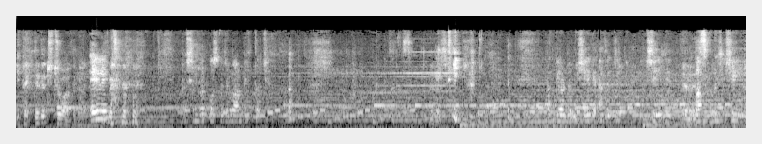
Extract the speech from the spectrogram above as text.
İpek'te de tütü vardı galiba. Evet. Başında koskocaman bir taç. Bak gördün mü şeyde Atatürk şeydi, Evet. baskılı şeyiydi.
